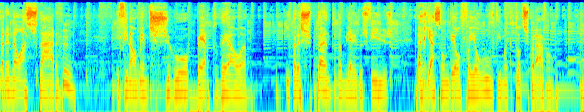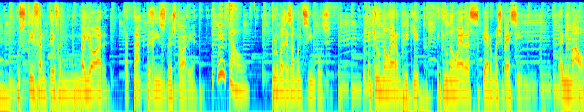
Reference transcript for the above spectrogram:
para não a assustar e finalmente chegou perto dela. E para espanto da mulher e dos filhos, a reação dele foi a última que todos esperavam. O Stephen teve o maior ataque de riso da história. Então, Por uma razão muito simples. Aquilo não era um periquito. Aquilo não era sequer uma espécie animal.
